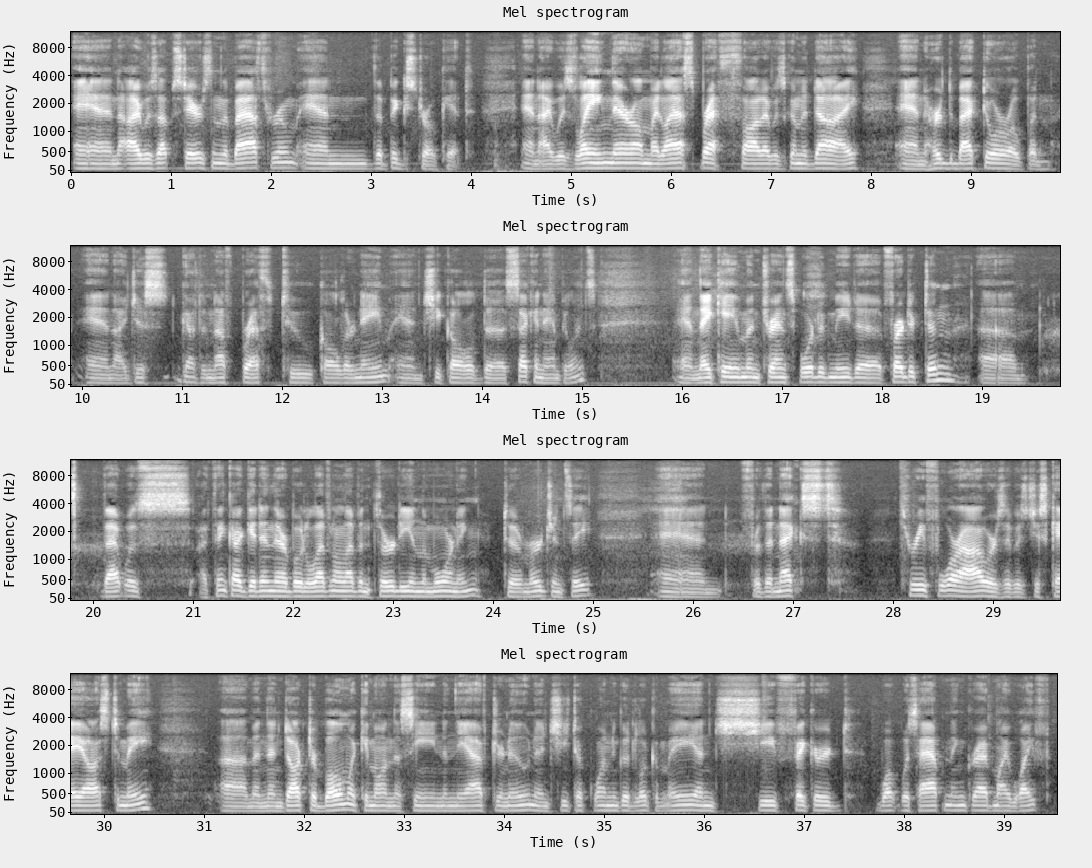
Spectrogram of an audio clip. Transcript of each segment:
And I was upstairs in the bathroom, and the big stroke hit. And I was laying there on my last breath, thought I was going to die, and heard the back door open and I just got enough breath to call her name, and she called the second ambulance, and they came and transported me to Fredericton. Um, that was, I think I get in there about 11, 11.30 in the morning to emergency, and for the next three, four hours, it was just chaos to me. Um, and then Dr. Boma came on the scene in the afternoon, and she took one good look at me, and she figured what was happening, grabbed my wife,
